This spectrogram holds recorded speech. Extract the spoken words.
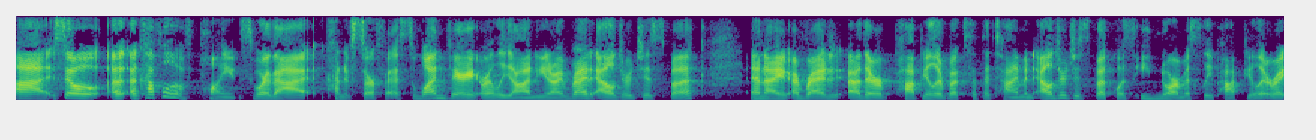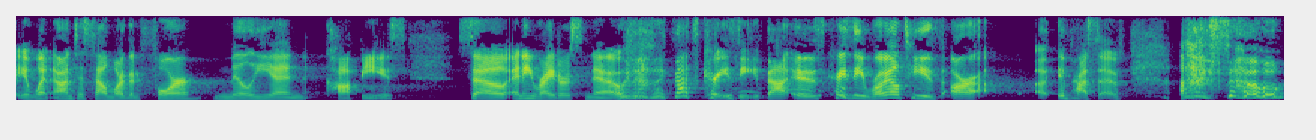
Uh, so a, a, couple of points where that kind of surfaced. One very early on, you know, I read Eldredge's book and I, I, read other popular books at the time, and Eldredge's book was enormously popular, right? It went on to sell more than 4 million copies. So any writers know like that's crazy. That is crazy. Royalties are impressive. Uh, so um,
